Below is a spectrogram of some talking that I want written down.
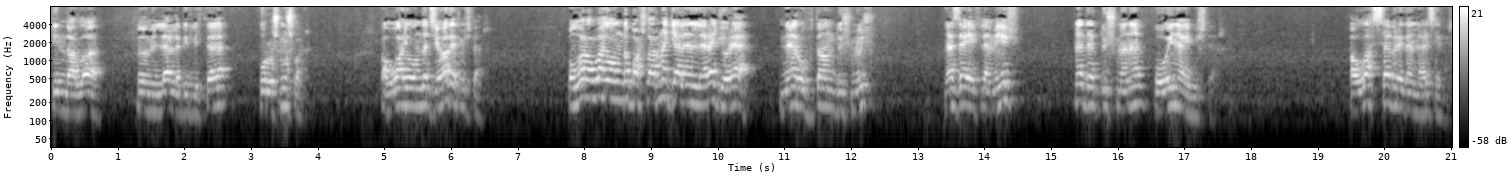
dindarlar, möminlərlə birlikdə vuruşmuşlar. Allah yolunda cihad etmişlər. Onlar Allah yolunda başlarına gələnlərə görə nə ruhdan düşmüş, nə zəifləmiş, nə də düşmənə boyun əymişlər. Allah səbr edənləri sevir.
